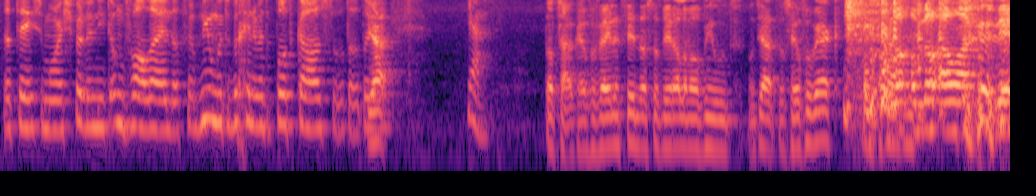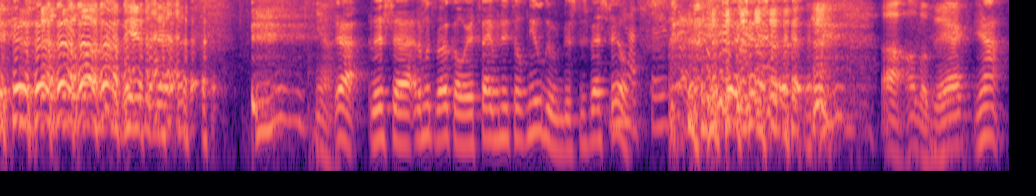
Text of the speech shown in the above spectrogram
dat deze mooie spullen niet omvallen en dat we opnieuw moeten beginnen met de podcast. Of dat, Ja. ja. Dat zou ik heel vervelend vinden als dat weer allemaal opnieuw moet. Want ja, het was heel veel werk. Om dat, allemaal neer te zetten. Ja. Ja, dus eh, dan moeten we ook alweer twee minuten opnieuw doen. Dus het is best veel. Ja, voor. Ah, al dat werk. Ja.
